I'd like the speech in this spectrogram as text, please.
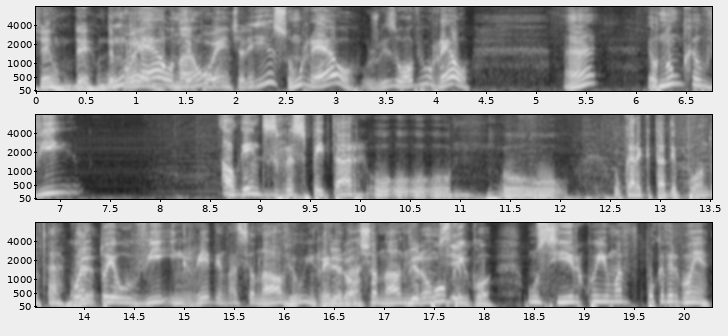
Sim, um, de, um, depoente, um réu, não. depoente ali. Isso, um réu. O juiz ouve o réu. Né? Eu nunca vi alguém desrespeitar o, o, o, o o cara que está depondo. É, quanto vir... eu vi em rede nacional, viu? Em rede virou, nacional, em virou público. Um circo. um circo e uma pouca vergonha.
